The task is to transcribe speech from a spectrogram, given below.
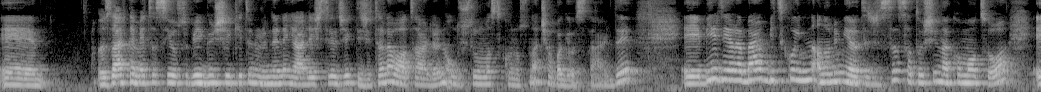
E, Özellikle Meta CEO'su bir gün şirketin ürünlerine yerleştirilecek dijital avatarların oluşturulması konusunda çaba gösterdi. Ee, bir diğer haber Bitcoin'in anonim yaratıcısı Satoshi Nakamoto ee,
